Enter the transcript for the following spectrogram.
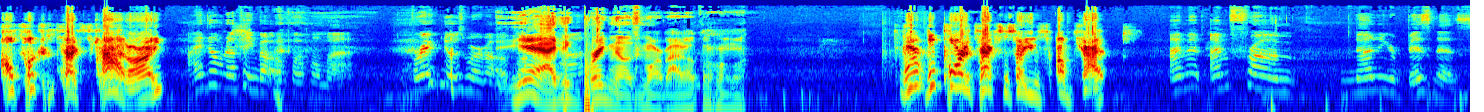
I'll fucking text Kat. All right. I know nothing about Oklahoma. Brig knows more about Oklahoma. Yeah, I think Brig knows more about Oklahoma. Where, what part of Texas are you from, Kat? I'm in, I'm from none of your business.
